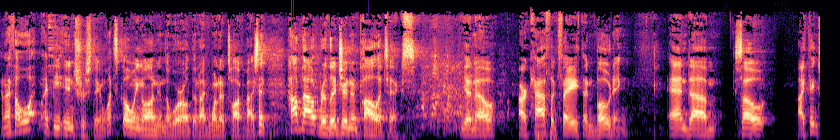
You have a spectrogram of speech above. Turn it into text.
And I thought, well, What might be interesting? What's going on in the world that I'd want to talk about? I said, How about religion and politics? You know, our Catholic faith and voting. And um, so I think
